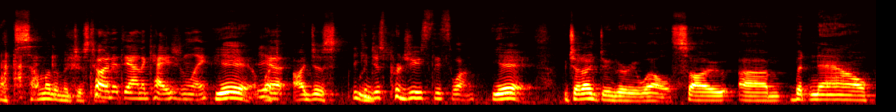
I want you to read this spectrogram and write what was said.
like some of them are just Tone it down occasionally. yeah, like Yeah. I just You can just produce this one. yeah, which I don't do very well. So, um, but now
